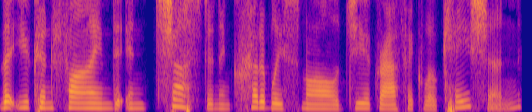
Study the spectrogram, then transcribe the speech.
that you can find in just an incredibly small geographic location.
